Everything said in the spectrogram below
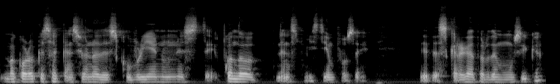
Me acuerdo que esa canción la descubrí en un este. Cuando en mis tiempos de, de descargador de música.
